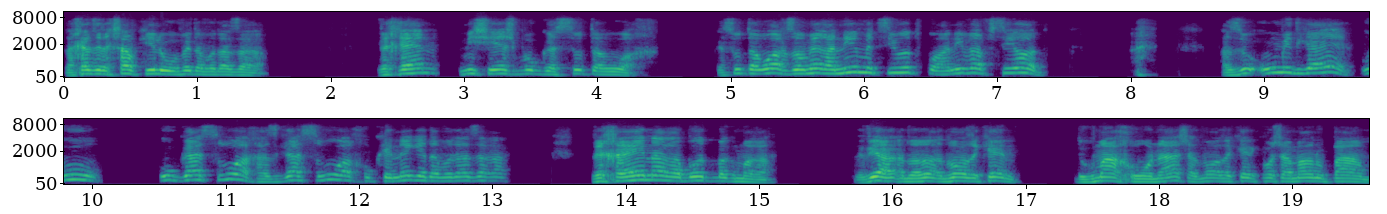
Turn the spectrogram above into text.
לכן זה נחשב כאילו הוא עובד עבודה זרה. וכן, מי שיש בו גסות הרוח. גסות הרוח זה אומר, אני מציאות פה, אני ואפסיות. אז הוא, הוא מתגאה, הוא, הוא גס רוח, אז גס רוח הוא כנגד עבודה זרה. וכהנה רבות בגמרא. מביא האדמו"ר הזה כן, דוגמה אחרונה, שהאדמו"ר הזה כן, כמו שאמרנו פעם,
